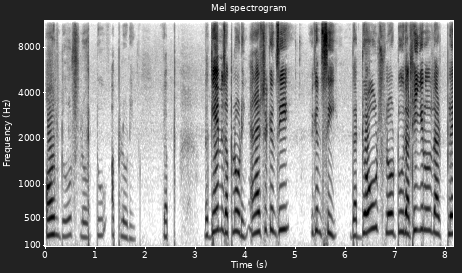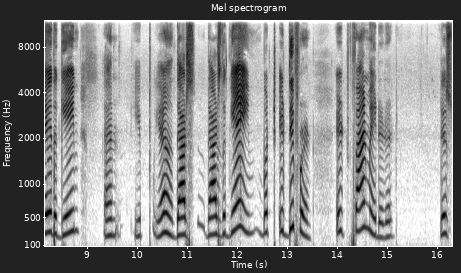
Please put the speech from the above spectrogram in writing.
on Doors Floor to uploading. Yep, the game is uploading, and as you can see, you can see the Doors Floor to the know that play the game, and yep, yeah, that's that's the game, but it's different. It fan made it. this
